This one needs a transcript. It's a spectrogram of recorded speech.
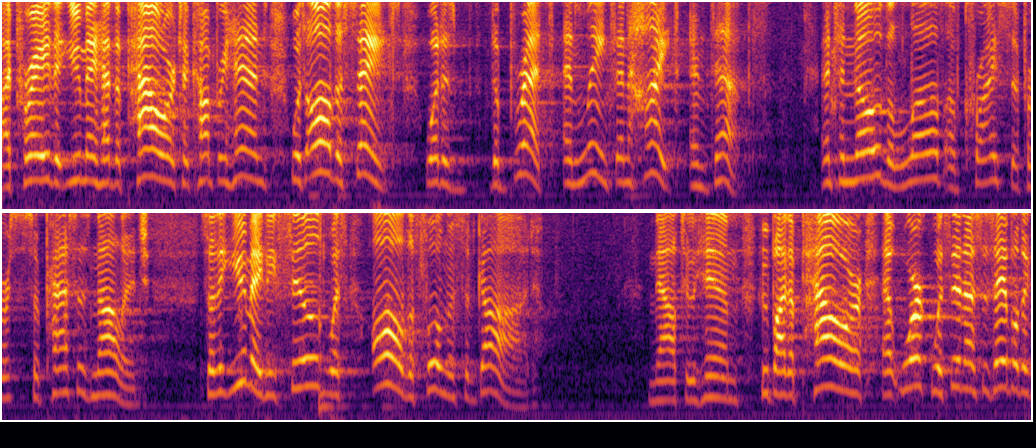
I pray that you may have the power to comprehend with all the saints what is the breadth and length and height and depth, and to know the love of Christ surpasses knowledge, so that you may be filled with all the fullness of God. Now to him who by the power at work within us is able to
